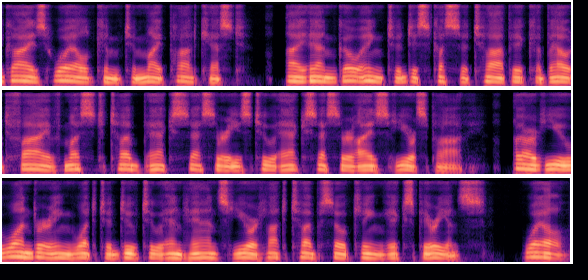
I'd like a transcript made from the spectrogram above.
guys, welcome to my podcast. I am going to discuss a topic about 5 must tub accessories to accessorize your spa. Are you wondering what to do to enhance your hot tub soaking experience? Well,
